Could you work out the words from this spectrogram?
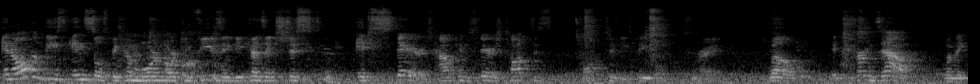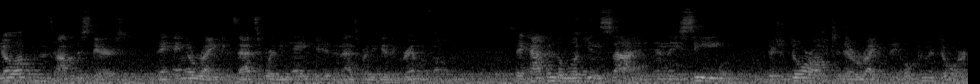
And all of these insults become more and more confusing because it's just it's stairs. How can stairs talk to talk to these people, right? Well, it turns out when they go up to the top of the stairs, they hang a right because that's where the egg is and that's where they hear the gramophone. They happen to look inside and they see there's a door off to their right. They open the door.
